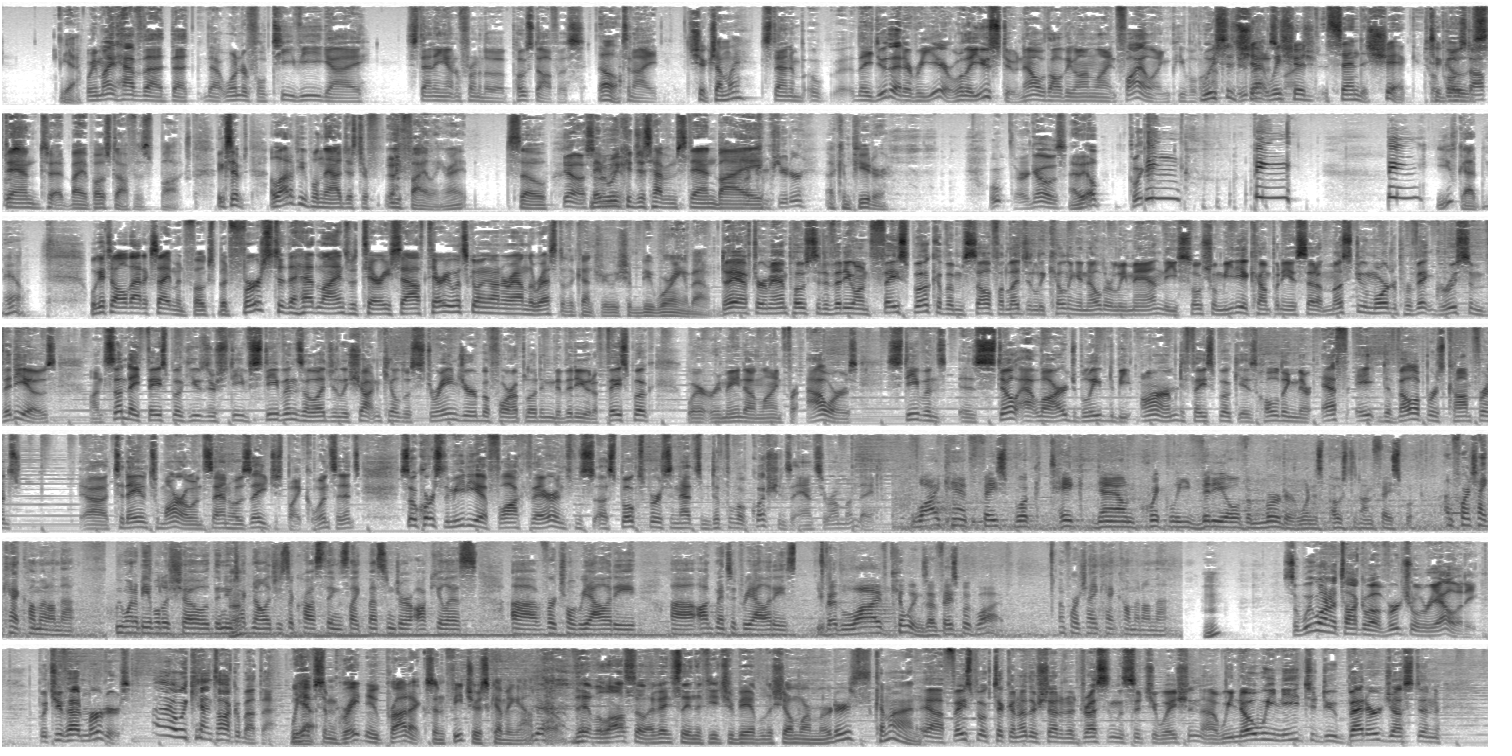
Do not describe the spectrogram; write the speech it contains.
Yeah. We might have that, that, that wonderful TV guy standing out in front of the post office Oh. tonight. Shik Shumway? Standing, oh, they do that every year. Well, they used to. Now with all the online filing, people don't We should to do sh- we much. should send Shik To to, go office? stand to, by a post office box. Except a lot of people now just are e-filing, right? So Yeah, maybe I we could just have him stand by a computer. a computer. Oh, there it goes. I- oh, Click. Bing, bing, bing. You've got mail. We'll get to all that excitement, folks. But first to the headlines with Terry South. Terry, what's going on around the rest of the country we should be worrying about? Day after a man posted a video on Facebook of himself allegedly killing an elderly man, the social media company has said it must do more to prevent gruesome videos. On Sunday, Facebook user Steve Stevens allegedly shot and killed a stranger before uploading the video to Facebook, where it remained online for hours. Stevens is still at large, believed to be armed. Facebook is holding their F8 developers conference uh, today and tomorrow in San Jose, just by coincidence. So, of course, the media flocked there, and a spokesperson had some difficult questions to answer on Monday. Why can't Facebook take down quickly video of a murder when it's posted on Facebook? Unfortunately, I can't comment on that. We want to be able to show the new technologies across things like Messenger, Oculus, uh, virtual reality, uh, augmented realities. You've had live killings on Facebook Live. Unfortunately, I can't comment on that. So, we want to talk about virtual reality, but you've had murders. Eh, we can't talk about that. We Yeah. have some great new products and features coming out, though. That will also eventually in the future be able to show more murders? Come on. Yeah, Facebook took another shot at addressing the situation. Uh, we know we need to do better. Justin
